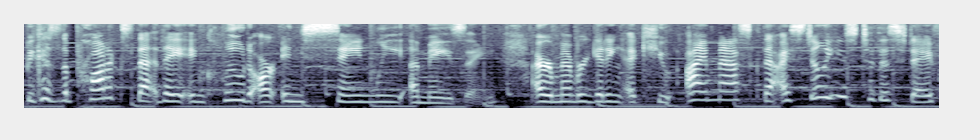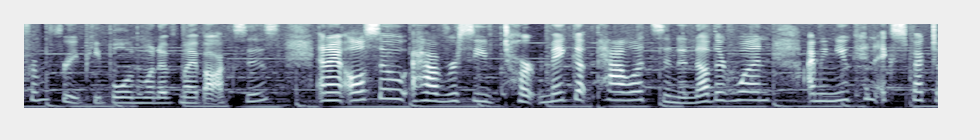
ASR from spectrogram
because the products that they include are insanely amazing. I remember getting a cute eye mask that I still use to this day from Free People in one of my boxes, and I also have received Tarte makeup palettes in another one. I mean, you can expect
